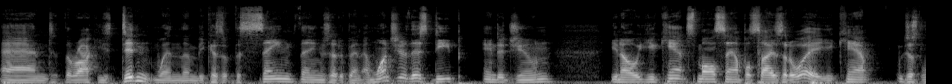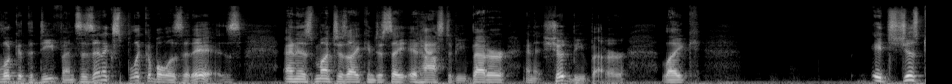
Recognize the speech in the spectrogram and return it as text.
And the Rockies didn't win them because of the same things that have been. And once you're this deep into June, you know, you can't small sample size it away. You can't just look at the defense, as inexplicable as it is. And as much as I can just say it has to be better and it should be better, like it's just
